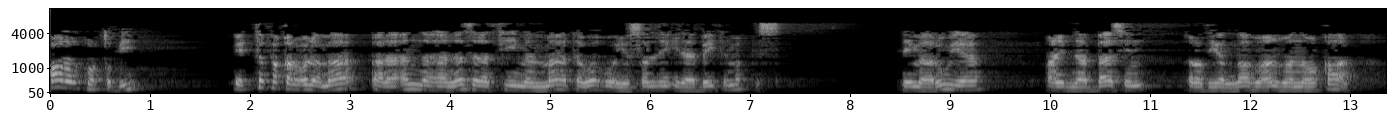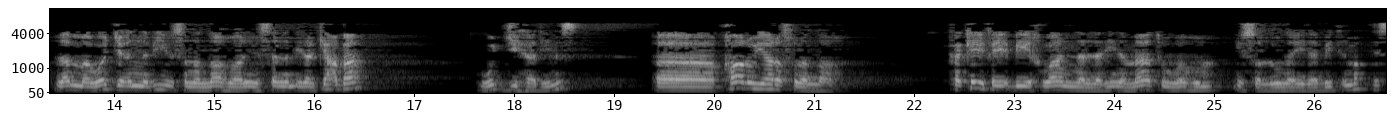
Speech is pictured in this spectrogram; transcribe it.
قال القرطبي اتفق العلماء على أنها نزلت في من مات وهو يصلي إلى بيت المقدس لما روي عن ابن عباس رضي الله عنه أنه قال لما وجه النبي صلى الله عليه وسلم إلى الكعبة وجه ديمز آه قالوا يا رسول الله فكيف بإخواننا الذين ماتوا وهم يصلون إلى بيت المقدس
